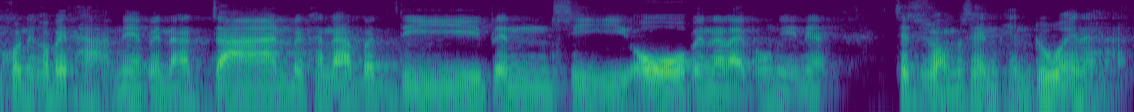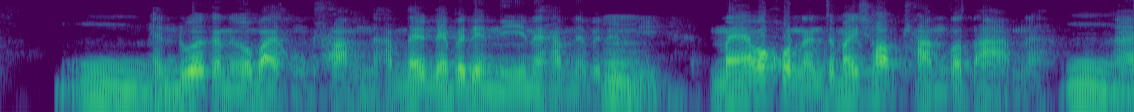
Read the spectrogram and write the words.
440คนที่เขาไปถามเนี่ยเป็นอาจารย์เป็นคณะบดีเป็น CEO เป็นอะไรพวกนี้เนี่ย72%เห็นด้วยนะฮะอืมเห็นด้วยกับนโยบายของทรัมป์นะครับในในประเด็นนี้นะครับในประเด็นนี้ แม้ว่าคนนั้นจะไม่ชอบทรัมป์ก็ตามนะอืมอ่า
